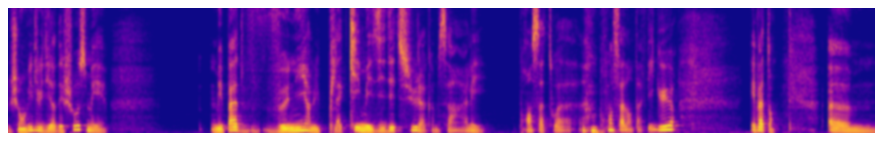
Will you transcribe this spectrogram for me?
j'ai envie de lui dire des choses, mais mais pas de venir lui plaquer mes idées dessus là comme ça. Allez, prends ça toi, prends ça dans ta figure, et va-t'en. Euh,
